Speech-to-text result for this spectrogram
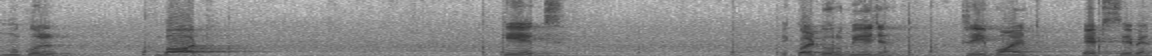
Mukul bought cakes equal to rupees three point eight seven.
